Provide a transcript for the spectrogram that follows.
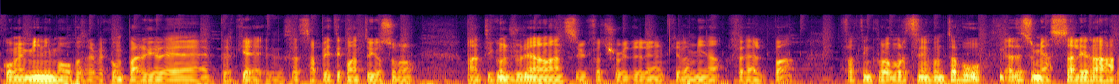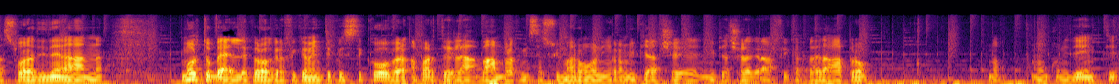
come minimo potrebbe comparire perché sapete quanto io sono anticongiuriano, anzi vi faccio vedere anche la mia felpa fatta in collaborazione con Tabù. Adesso mi assalerà la suola di Denan. Molto belle però graficamente queste cover, a parte la bambola che mi sta sui maroni, però mi piace, mi piace la grafica. Le la apro. No, non con i denti.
